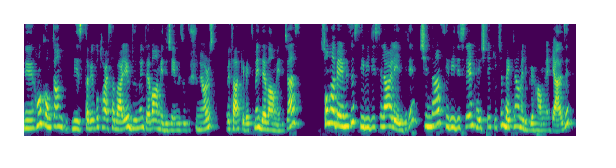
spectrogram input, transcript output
E, Hong Kong'dan biz tabii bu tarz haberleri duymaya devam edeceğimizi düşünüyoruz ve takip etmeye devam edeceğiz. Son haberimizde CBDC'lerle ilgili. Çin'den CBDC'lerin teşviki için beklenmedik bir hamle geldi.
